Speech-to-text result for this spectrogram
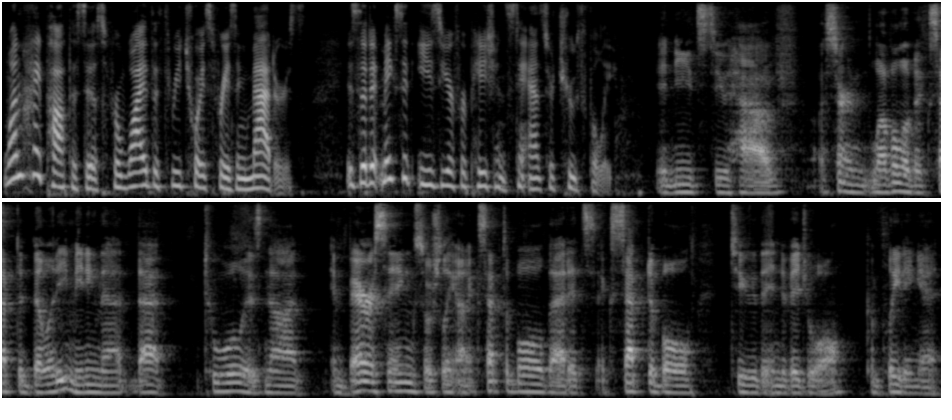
One hypothesis for why the three choice phrasing matters is that it makes it easier for patients to answer truthfully. It needs to have a certain level of acceptability, meaning that that tool is not embarrassing, socially unacceptable, that it's acceptable to the individual completing it.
